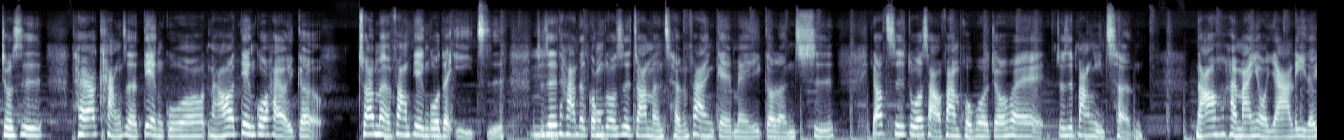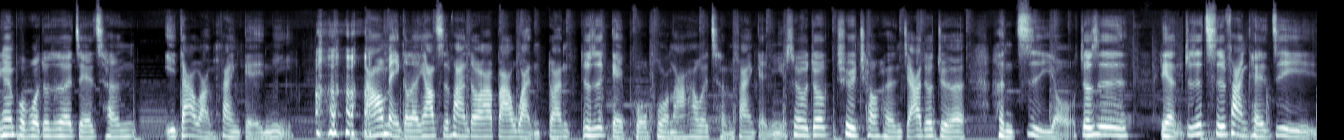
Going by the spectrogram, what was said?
就是她要扛着电锅，然后电锅还有一个。专门放电锅的椅子，就是他的工作室专门盛饭给每一个人吃，嗯、要吃多少饭，婆婆就会就是帮你盛，然后还蛮有压力的，因为婆婆就是会直接盛一大碗饭给你，然后每个人要吃饭都要把碗端就是给婆婆，然后她会盛饭给你，所以我就去秋恒家就觉得很自由，就是。点就是吃饭可以自己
